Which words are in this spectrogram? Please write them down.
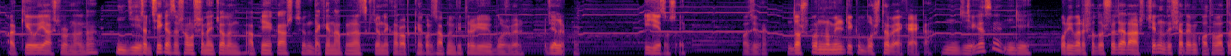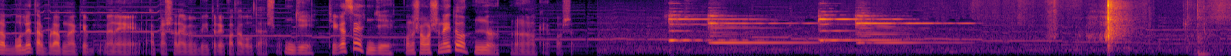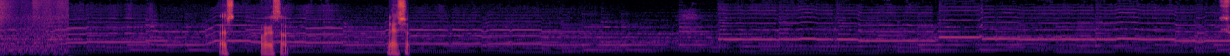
আর কেউই আসলো না না? জি। আচ্ছা ঠিক আছে সমস্যা নেই চলেন। আপনি একা আসছেন দেখেন আপনার আজকে জন্য কারও অপেক্ষা করছে। আপনি ভিতরে গিয়ে বসবেন। বসে। দশ পনেরো মিনিট একটু বসতে হবে একা একা ঠিক আছে? জি। পরিবারের সদস্য যারা আসছেন ওদের সাথে আমি কথাবার্তা বলে তারপরে আপনাকে মানে আপনার সাথে আমি ভিতরে কথা বলতে আসব। জি। ঠিক আছে? জি। কোনো সমস্যা নেই তো? না। ওকে That's what is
